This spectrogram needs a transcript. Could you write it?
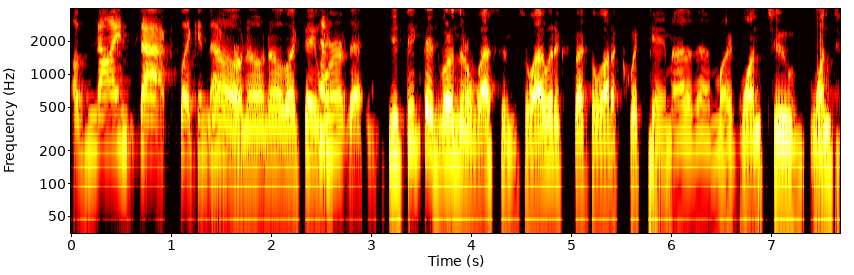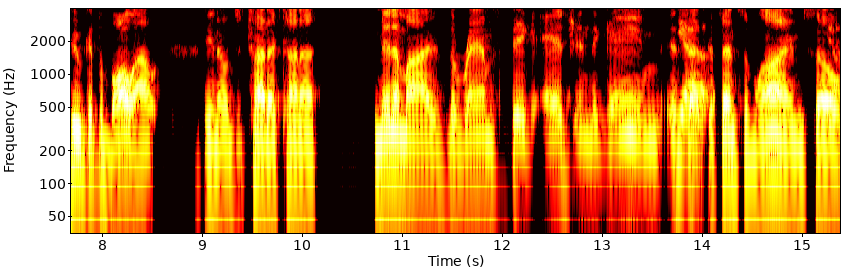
of nine sacks like in that. No, first- no, no. Like they weren't. that You'd think they'd learn their lesson. So I would expect a lot of quick game out of them. Like one, two, one, two, get the ball out you know, to try to kind of minimize the Rams' big edge in the game is yeah. that defensive line. So yeah.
